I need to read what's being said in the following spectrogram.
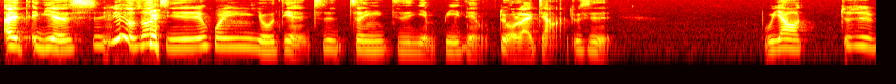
哎、也是，因为有时候其实婚姻有点是睁一只眼闭一只眼，对我来讲啊，就是不要，就是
